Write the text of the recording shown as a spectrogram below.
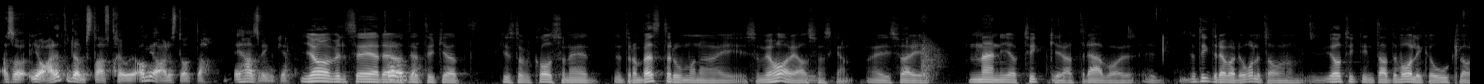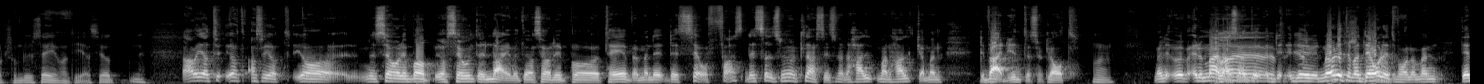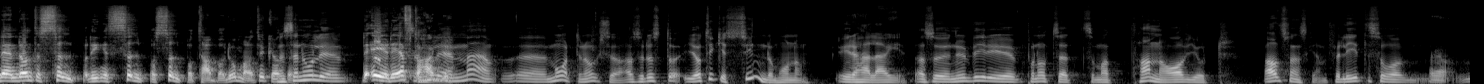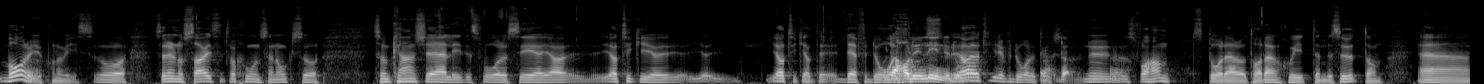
alltså, jag hade inte dömt straff tror jag om jag hade stått där. I hans vinkel. Jag vill säga det att jag tycker att Kristoffer Karlsson är en av de bästa domarna i, som vi har i Allsvenskan, i Sverige. Men jag tycker att det där var, jag tyckte det var dåligt av honom. Jag tyckte inte att det var lika oklart som du säger Mattias. Jag... Ja, men jag, jag, alltså jag, jag, nu såg det bara, jag såg inte live, jag såg det på tv. Men det, det såg fast, det ser ut som en klassisk, man halkar. Men det var det ju inte såklart. Mm. Men är du med ja, alltså, att det, det, det, det, det var dåligt för honom men det är ändå inte super, det är ingen super super tabbe domarna tycker jag men inte. Sen håller jag, det är ju det i efterhand. Sen håller jag med uh, Mårten också. Alltså då stå, jag tycker synd om honom i det här läget. Alltså nu blir det ju på något sätt som att han har avgjort Allsvenskan. För lite så Ja. var det ju på något vis. Och så är det en offside-situation sen också, som kanske är lite svår att se. Jag, jag tycker jag, jag, jag tycker att det, det är för dåligt. där har du en linje då. Ja, jag tycker det är för dåligt Ja, också. då- Nu får han stå där och ta den skiten dessutom. Eh,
